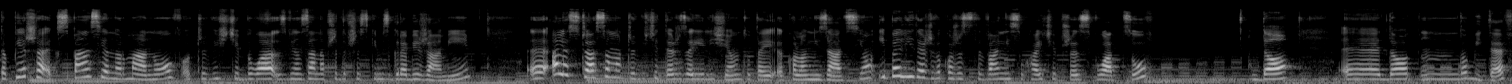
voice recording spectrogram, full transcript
To pierwsza ekspansja Normanów oczywiście była związana przede wszystkim z grabieżami. E, ale z czasem oczywiście też zajęli się tutaj kolonizacją i byli też wykorzystywani, słuchajcie, przez władców do, e, do, mm, do bitew.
